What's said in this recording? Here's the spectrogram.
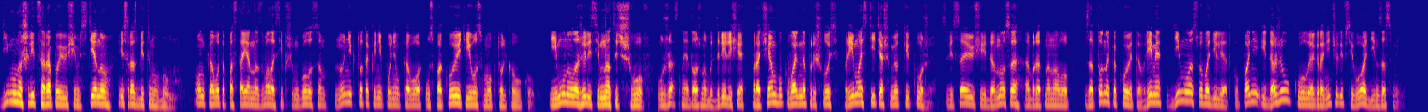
Диму нашли царапающим стену и с разбитым лбом. Он кого-то постоянно звал осипшим голосом, но никто так и не понял, кого. Успокоить его смог только укол. Ему наложили 17 швов. Ужасное должно быть зрелище. Врачам буквально пришлось примостить ошметки кожи, свисающие до носа обратно на лоб. Зато на какое-то время Диму освободили от купаний и даже уколы ограничили всего один за смену.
